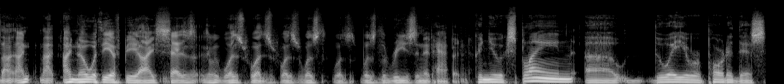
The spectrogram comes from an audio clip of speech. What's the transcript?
I, I- know what the FBI says was was was was was was the reason it happened. Can you explain uh, the way you reported this?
